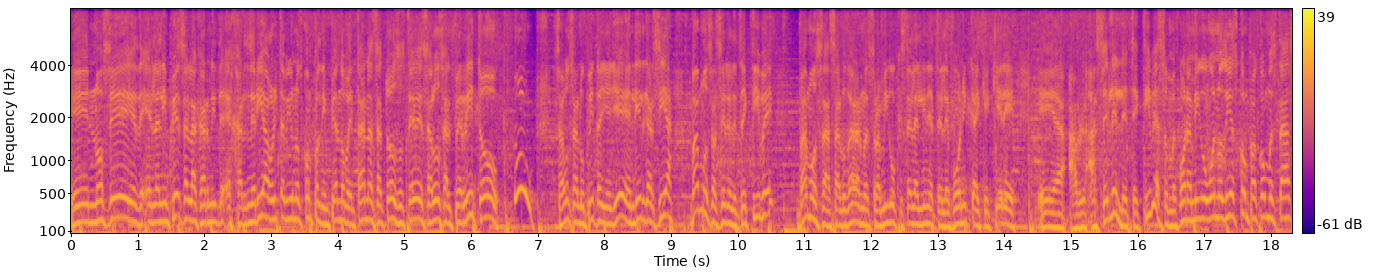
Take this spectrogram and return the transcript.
eh, no sé, en la limpieza, en la jardinería. Ahorita vi unos compas limpiando ventanas. A todos ustedes, saludos al perrito. ¡Uh! Saludos a Lupita Yeye, en Lil García. Vamos a hacer el detective. Vamos a saludar a nuestro amigo que está en la línea telefónica y que quiere eh, hacerle el detective a su mejor amigo. Buenos días, compa, ¿cómo estás?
